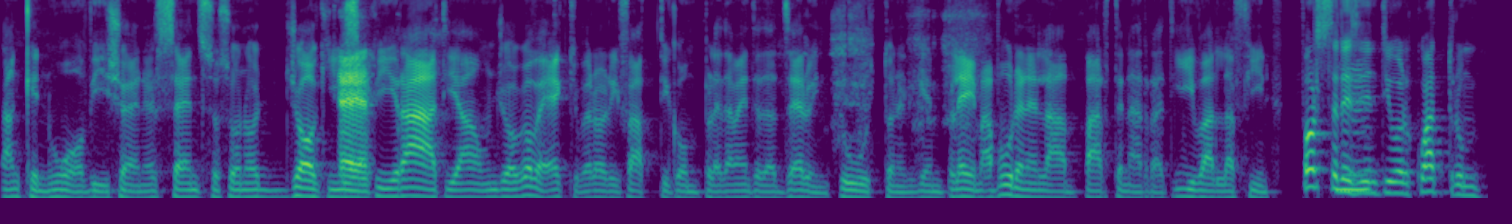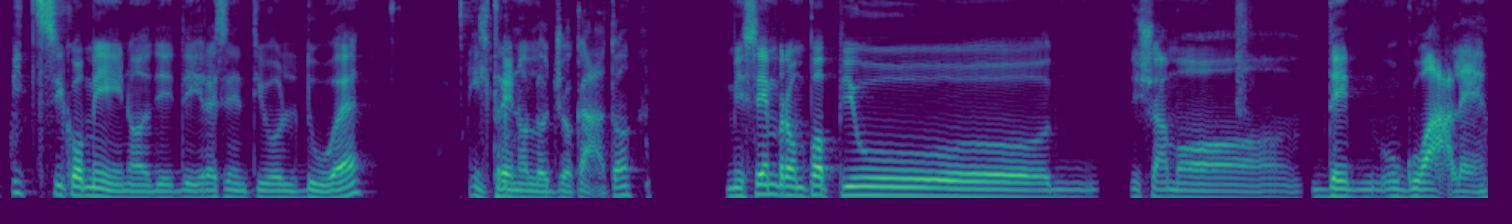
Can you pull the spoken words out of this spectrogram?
anche nuovi, cioè nel senso sono giochi eh. ispirati a un gioco vecchio, però rifatti completamente da zero in tutto, nel gameplay, ma pure nella parte narrativa alla fine. Forse mm-hmm. Resident Evil 4 un pizzico meno di, di Resident Evil 2, il 3 non l'ho giocato, mi sembra un po' più diciamo de- uguale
